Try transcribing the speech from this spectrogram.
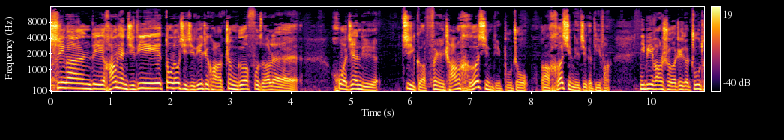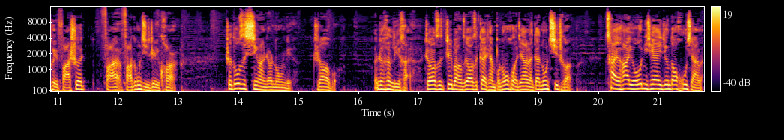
西安的航天基地、东六七基地这块，整个负责了火箭的几个非常核心的步骤啊，核心的几个地方。你比方说这个助推发射发发动机这一块这都是西安这弄的，知道不？这很厉害。这要是这帮子要是改天不弄火箭了，改弄汽车，踩一下油，你现在已经到户县了。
